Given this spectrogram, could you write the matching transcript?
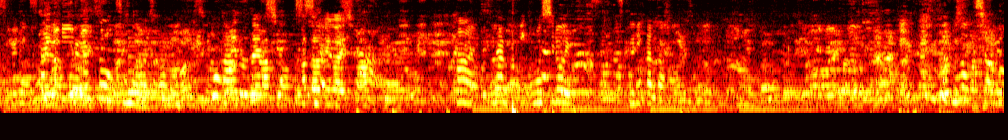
すけど最近だとそのアルバムが私はおすすめですはいなんか面白い作り方もうまくしゃべる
